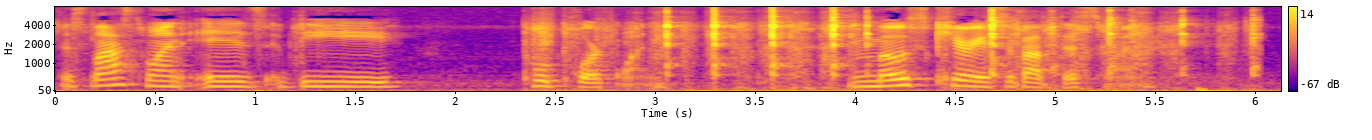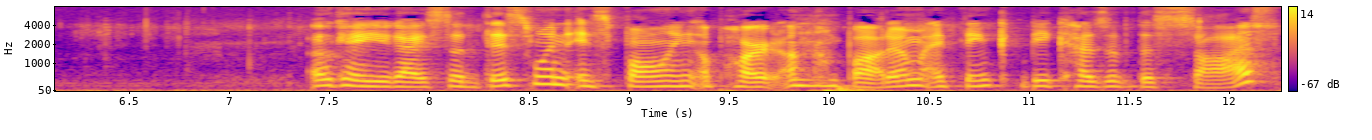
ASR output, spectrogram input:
this last one is the pulled pork one. I'm most curious about this one. Okay, you guys, so this one is falling apart on the bottom, I think because of the sauce.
